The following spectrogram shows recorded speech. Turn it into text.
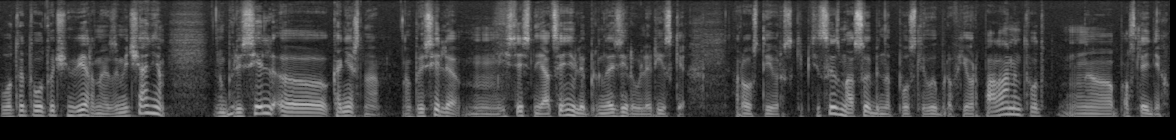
вот это вот очень верное замечание. Брюссель, э, конечно, в Брюсселе, естественно, и оценивали, прогнозировали риски роста евроскептицизма, особенно после выборов в Европарламент вот, э, последних.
